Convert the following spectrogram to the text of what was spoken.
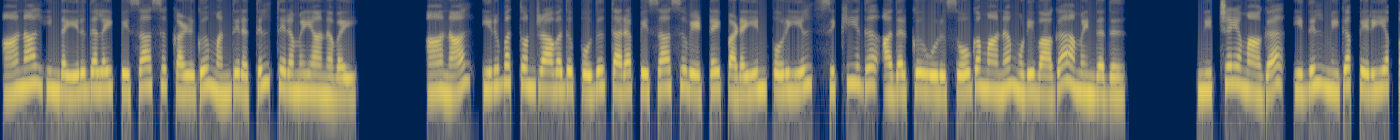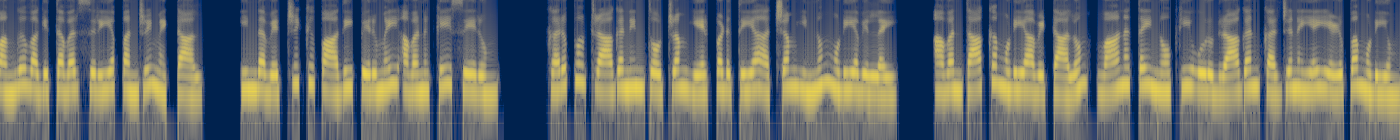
ஆனால் இந்த இருதலை பிசாசு கழுகு மந்திரத்தில் திறமையானவை. ஆனால் இருபத்தொன்றாவது பொது தர பிசாசு வேட்டை படையின் பொறியில் சிக்கியது அதற்கு ஒரு சோகமான முடிவாக அமைந்தது. நிச்சயமாக இதில் மிக பெரிய பங்கு வகித்தவர் சிறிய பன்றி மெக்டால் இந்த வெற்றிக்கு பாதி பெருமை அவனுக்கே சேரும். கருப்பு டிராகனின் தோற்றம் ஏற்படுத்திய அச்சம் இன்னும் முடியவில்லை. அவன் தாக்க முடியாவிட்டாலும் வானத்தை நோக்கி ஒரு டிராகன் கர்ஜனையை எழுப்ப முடியும்.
